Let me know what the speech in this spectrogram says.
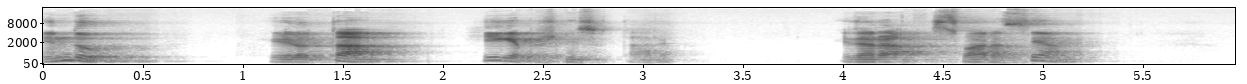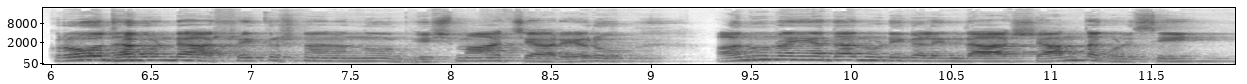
ಎಂದು ಹೇಳುತ್ತಾ ಹೀಗೆ ಪ್ರಶ್ನಿಸುತ್ತಾರೆ. ಇದರ ಸ್ವಾರಸ್ಯ, ಕ್ರೋಧಗೊಂಡ ಶ್ರೀಕೃಷ್ಣನನ್ನು ಭೀಷ್ಮಾಚಾರ್ಯರು ಅನುನಯದ ನುಡಿಗಳಿಂದ ಶಾಂತಗೊಳಿಸಿ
